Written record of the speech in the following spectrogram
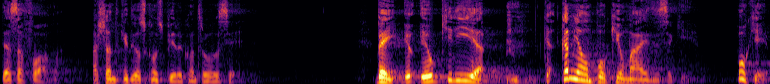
dessa forma? achando que Deus conspira contra você. Bem, eu, eu queria caminhar um pouquinho mais nisso aqui. Por quê?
